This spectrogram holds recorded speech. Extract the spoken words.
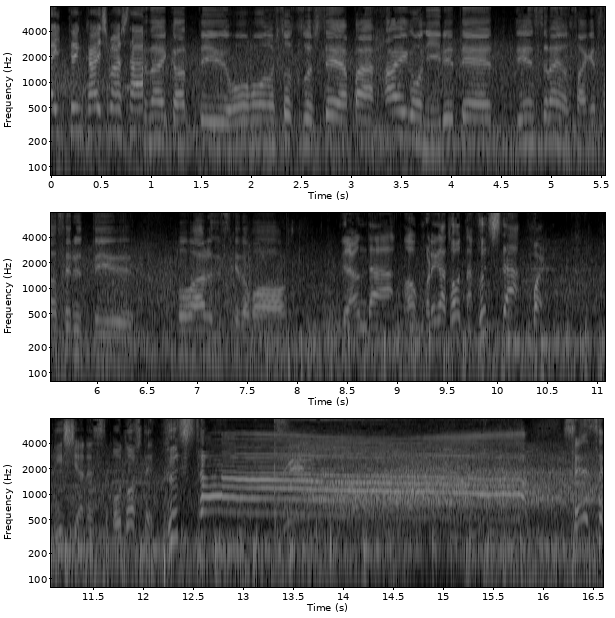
1点返しました。ないかっていう方法の一つとしてやっぱり背後に入れてディフェンスラインを下げさせるっていう方法あるんですけども。グラウンダーこれが通った。藤田。西矢です。落として藤田。先制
